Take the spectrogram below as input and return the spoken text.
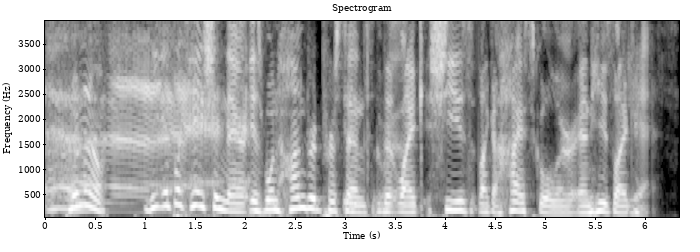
No, no, no. The implication there is 100% that like she's like a high schooler and he's like yes.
